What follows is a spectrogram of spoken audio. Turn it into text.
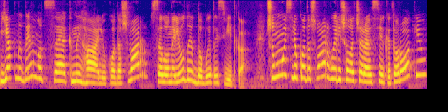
Як не дивно, це книга Люкода Швар Село Нелюди добитий свідка. Чомусь Люкода Швар вирішила через стільки-то років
